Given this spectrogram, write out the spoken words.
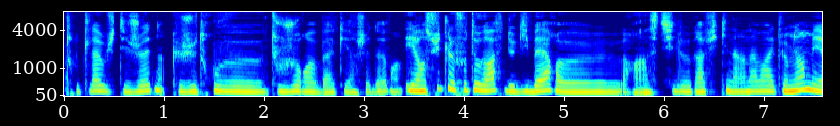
truc là où j'étais jeune, que je trouve toujours bah, qui est un chef-d'œuvre. Et ensuite le photographe de Guibert, un style graphique qui n'a rien à voir avec le mien, mais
